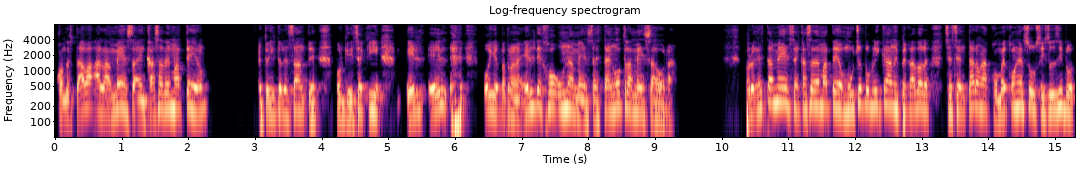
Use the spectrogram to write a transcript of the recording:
cuando estaba a la mesa en casa de Mateo, esto es interesante porque dice aquí, él, él, oye patrona, él dejó una mesa, está en otra mesa ahora. Pero en esta mesa, en casa de Mateo, muchos publicanos y pecadores se sentaron a comer con Jesús y sus discípulos.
